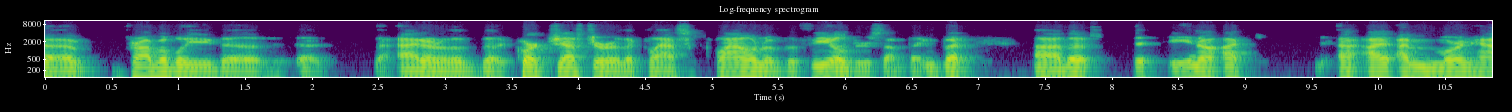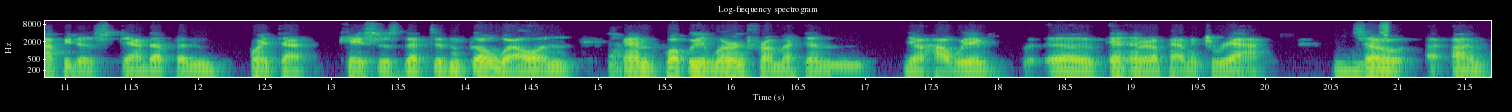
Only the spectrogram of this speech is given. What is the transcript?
uh, probably the I don't know the, the, court jester or the class clown of the field or something. But uh, the, the, you know I, I I'm more than happy to stand up and point that cases that didn't go well and yeah. and what we learned from it and you know how we uh, ended up having to react mm-hmm. so uh, i'm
